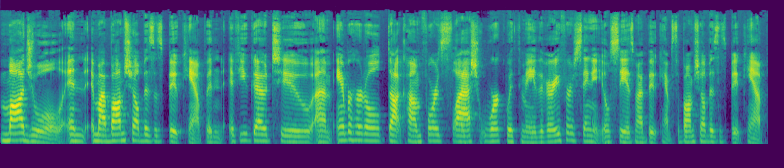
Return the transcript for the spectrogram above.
module in, in my bombshell business boot camp. And if you go to um, amberhurdle.com forward slash work with me, the very first thing that you'll see is my boot camp. It's the bombshell business boot camp.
